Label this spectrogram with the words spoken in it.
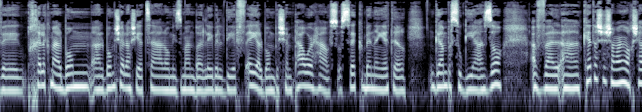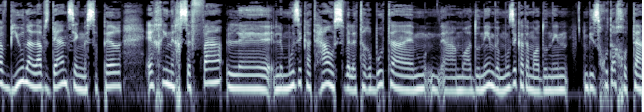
וחלק מהאלבום האלבום שלה שיצא לא מזמן בלייבל DFA, אלבום בשם Powerhouse, עוסק בין היתר גם בסוגיה הזו, אבל הקטע ששמענו עכשיו, Beulah Loves Dancing מספר איך היא נחשפה למוזיקת האוס ולתרבות המ- המועדונים ומוזיקת המועדונים בזכות אחותה.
